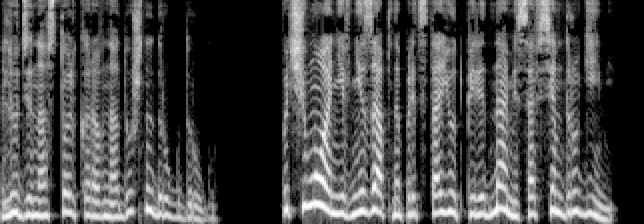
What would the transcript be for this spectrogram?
Люди настолько равнодушны друг к другу. Почему они внезапно предстают перед нами совсем другими?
